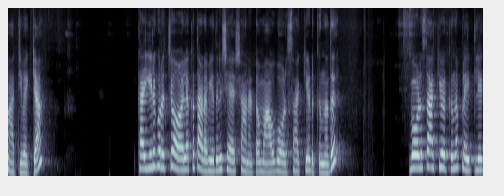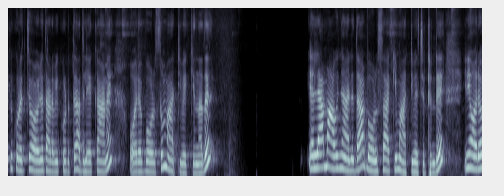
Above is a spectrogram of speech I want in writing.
മാറ്റി വയ്ക്കാം കയ്യിൽ കുറച്ച് ഓയിലൊക്കെ തടവിയതിന് ശേഷമാണ് കേട്ടോ മാവ് ബോൾസാക്കി എടുക്കുന്നത്. ബോൾസാക്കി വെക്കുന്ന പ്ലേറ്റിലേക്ക് കുറച്ച് ഓയിൽ തടവി കൊടുത്ത് അതിലേക്കാണ് ഓരോ ബോൾസും മാറ്റി വയ്ക്കുന്നത് എല്ലാ മാവും ഞാനിതാ ബോൾസാക്കി മാറ്റി വെച്ചിട്ടുണ്ട്. ഇനി ഓരോ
